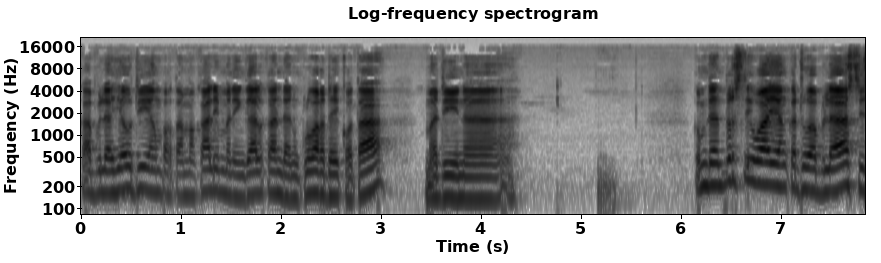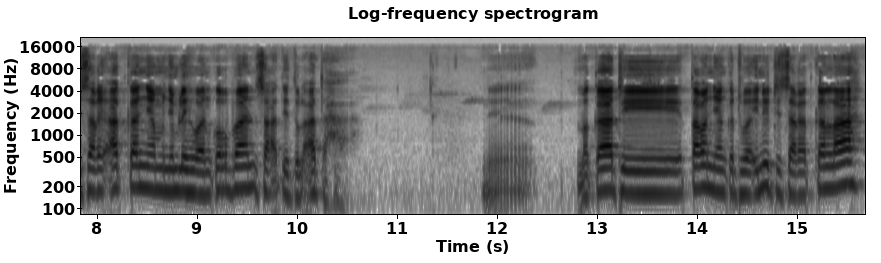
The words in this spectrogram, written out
kabilah Yahudi yang pertama kali meninggalkan dan keluar dari kota Madinah. Kemudian peristiwa yang ke-12 disyariatkannya menyembelih hewan korban saat Idul Adha. Ya. Maka di tahun yang kedua ini disyaratkanlah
